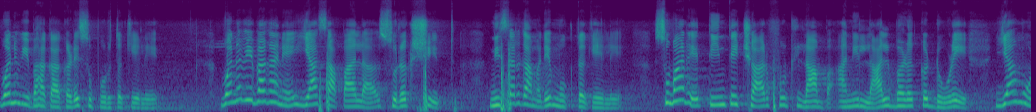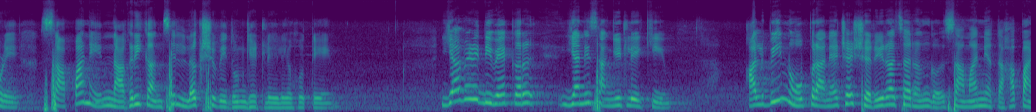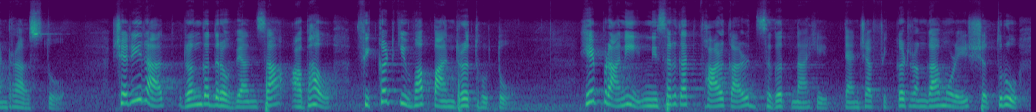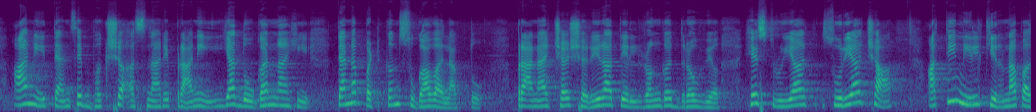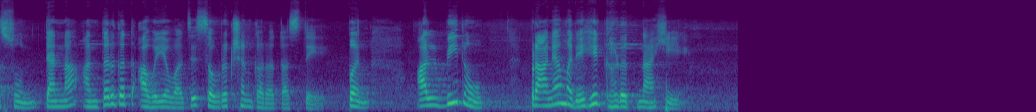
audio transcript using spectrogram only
वन विभागाकडे सुपूर्त केले. वन विभागाने या सापाला सुरक्षित निसर्गामध्ये मुक्त केले. सुमारे तीन ते चार फूट लांब आणि लाल भडक डोळे यामुळे सापाने नागरिकांचे लक्ष वेधून घेतलेले होते. यावेळी दिवेकर यांनी सांगितले की आल्बिनो प्राण्याच्या शरीराचा रंग सामान्यतः पांढरा असतो. शरीरात रंगद्रव्यांचा अभाव फिकट किंवा पांढरत होतो. हे प्राणी निसर्गात फार काळ जगत नाहीत. त्यांच्या फिकट रंगामुळे शत्रू आणि त्यांचे भक्ष्य असणारे प्राणी या दोघांनाही त्यांना पटकन सुगावा लागतो. प्राण्याच्या शरीरातील रंगद्रव्य हे सूर्या सूर्याच्या अतिनील किरणापासून त्यांना अंतर्गत अवयवाचे संरक्षण करत असते. पण आल्बिनो प्राण्यामध्ये हे घडत नाही.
